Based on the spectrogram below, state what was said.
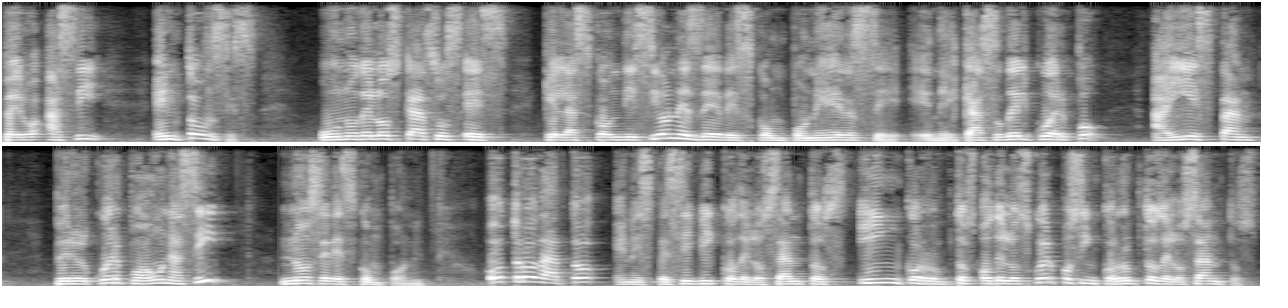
Pero así, entonces, uno de los casos es que las condiciones de descomponerse en el caso del cuerpo, ahí están, pero el cuerpo aún así no se descompone. Otro dato en específico de los santos incorruptos o de los cuerpos incorruptos de los santos.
